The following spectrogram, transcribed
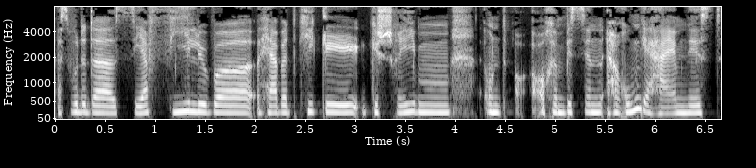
Es wurde da sehr viel über Herbert Kickel geschrieben und auch ein bisschen herumgeheimnist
